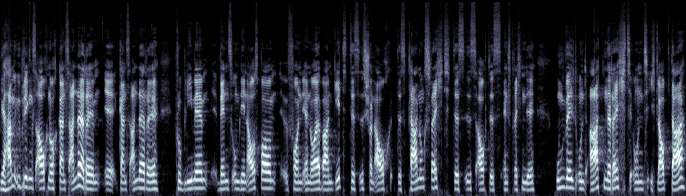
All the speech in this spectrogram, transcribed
Wir haben übrigens auch noch ganz andere, äh, ganz andere Probleme, wenn es um den Ausbau von Erneuerbaren geht. Das ist schon auch das Planungsrecht, das ist auch das entsprechende Umwelt- und Artenrecht. Und ich glaube, da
